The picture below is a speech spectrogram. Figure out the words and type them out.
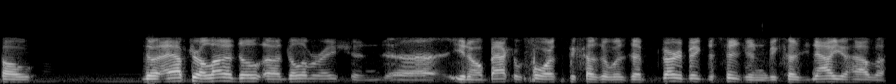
So the, after a lot of del, uh, deliberation, uh, you know, back and forth, because it was a very big decision, because now you have a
